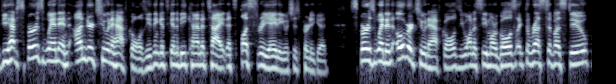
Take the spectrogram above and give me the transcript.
if you have Spurs win and under two and a half goals, you think it's going to be kind of tight. That's plus 380, which is pretty good. Spurs win and over two and a half goals. You want to see more goals like the rest of us do.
